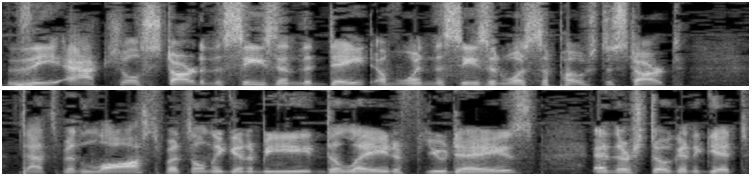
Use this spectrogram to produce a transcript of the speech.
The actual start of the season, the date of when the season was supposed to start, that's been lost, but it's only going to be delayed a few days, and they're still going to get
